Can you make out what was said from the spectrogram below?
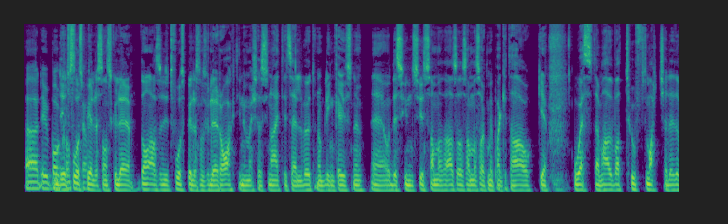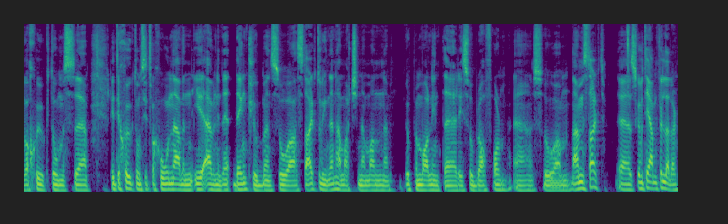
Det är, ju bara det är två spelare som skulle, de, alltså det är två spelare som skulle rakt in i Manchester Uniteds elva utan att blinka just nu. Eh, och det syns ju. Samma, alltså, samma sak med Paketa och eh, West Ham hade varit tufft matchade. Det var sjukdoms, eh, lite sjukdomssituation även i, även i den klubben. Så starkt att vinna den här matchen när man uppenbarligen inte är i så bra form. Så nej, men starkt. Ska vi till Anfield eller?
